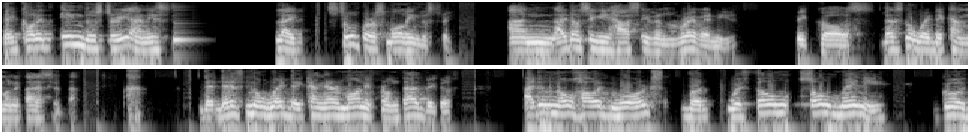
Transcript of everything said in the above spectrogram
They call it industry, and it's like super small industry. And I don't think it has even revenue because there's no way they can monetize it. That. There- there's no way they can earn money from that because I don't know how it works, but with so so many good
